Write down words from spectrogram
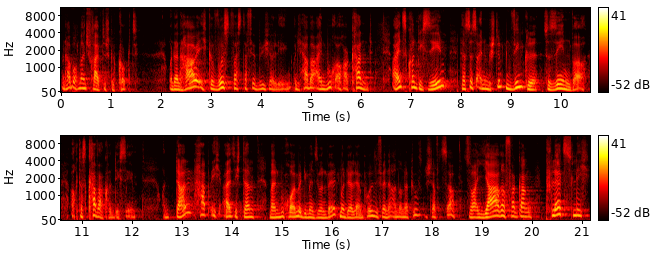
und habe auf meinen Schreibtisch geguckt. Und dann habe ich gewusst, was da für Bücher liegen. Und ich habe ein Buch auch erkannt. Eins konnte ich sehen, dass es einem bestimmten Winkel zu sehen war. Auch das Cover konnte ich sehen. Und dann habe ich, als ich dann mein Buch Räume, Dimensionen, Weltmodelle, Impulse für eine andere Naturwissenschaft sah, es war Jahre vergangen, plötzlich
